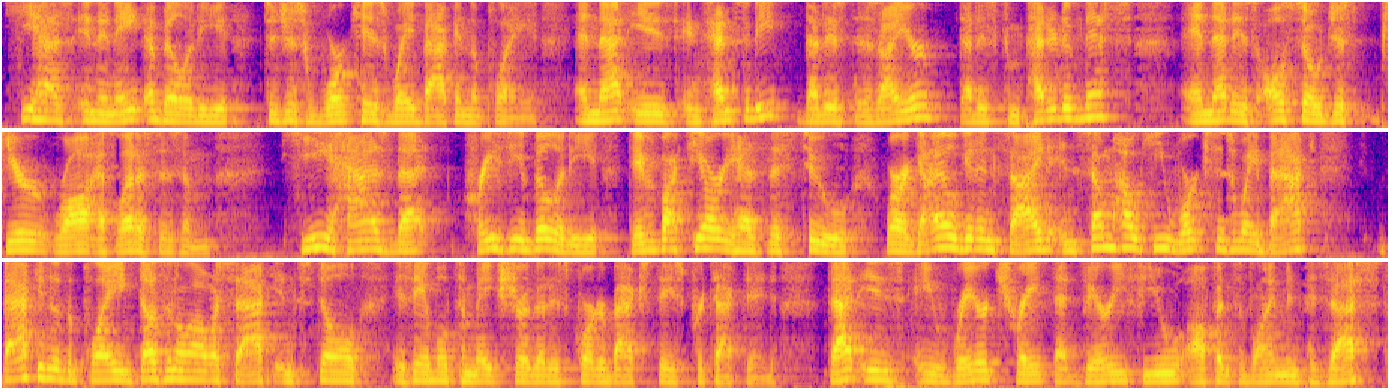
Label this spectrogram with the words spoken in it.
he has an innate ability to just work his way back in the play. And that is intensity, that is desire, that is competitiveness, and that is also just pure raw athleticism. He has that crazy ability. David Bakhtiari has this too, where a guy will get inside and somehow he works his way back back into the play, doesn't allow a sack, and still is able to make sure that his quarterback stays protected. That is a rare trait that very few offensive linemen possess,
